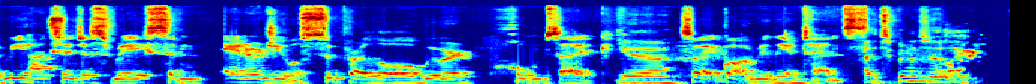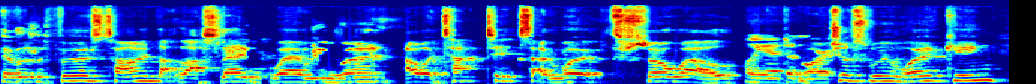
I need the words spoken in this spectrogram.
we had to just race, and energy was super low. We were homesick. Yeah. So it got really intense. And to be honest, with you, it was the first time that last leg where we weren't our tactics that had worked so well. Oh yeah, it didn't work. Just weren't working.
